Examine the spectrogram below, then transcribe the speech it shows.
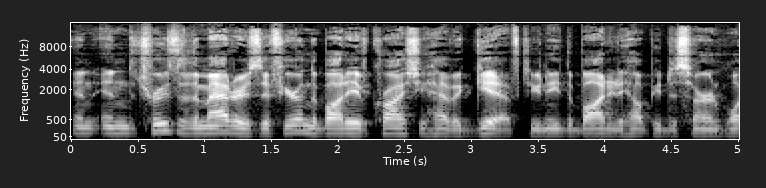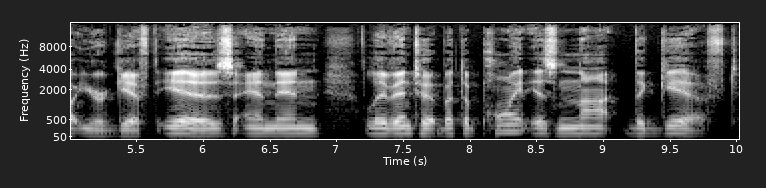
and and the truth of the matter is if you're in the body of Christ you have a gift. You need the body to help you discern what your gift is and then live into it. But the point is not the gift.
